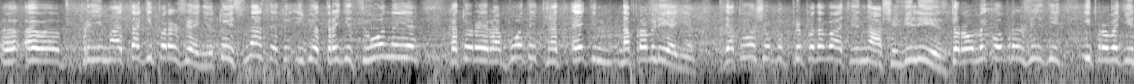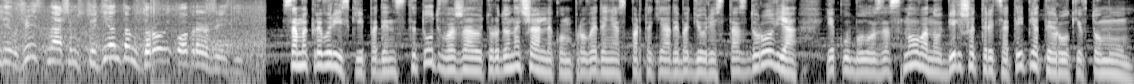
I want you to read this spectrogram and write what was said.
э, э, принимать, так и поражения. То есть у нас это идет традиционное, которое работает над этим направлением. Для того, чтобы преподаватели наши вели здоровый образ жизни и проводили в жизнь нашим студентам здоровый образ жизни. Саме Криворізький пединститут вважають родоначальником проведення спартакіади бадьорість та здоров'я, яку було засновано більше 35 років тому.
